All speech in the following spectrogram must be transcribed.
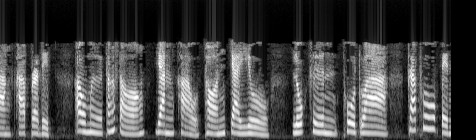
างคาประดิษฐ์ เอามือทั้งสอง ยันเข่าถอนใจอยู่ ลุกขึ้น พูดว่า พระผู้เป็น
